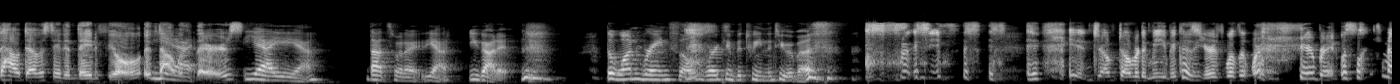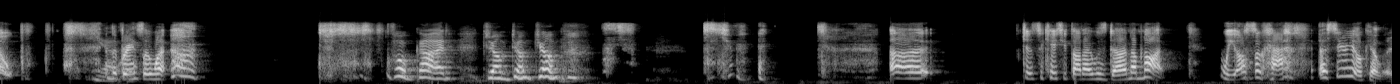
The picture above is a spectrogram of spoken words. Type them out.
how devastated they'd feel if that was theirs. Yeah, yeah, yeah. That's what I. Yeah, you got it. the one brain cell working between the two of us. it jumped over to me because yours wasn't where your brain was like, nope. Yeah. And the brain cell went, Oh God! Jump! Jump! Jump! uh, just in case you thought I was done, I'm not. We also had a serial killer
